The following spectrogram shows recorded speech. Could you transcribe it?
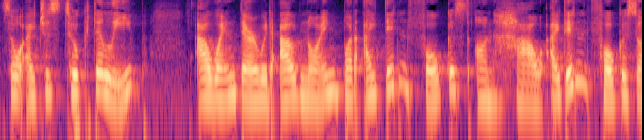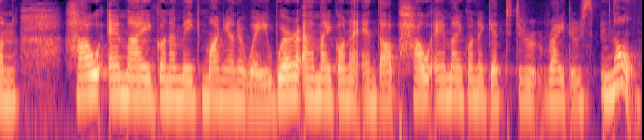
So I just took the leap. I went there without knowing, but I didn't focus on how. I didn't focus on how am I gonna make money on the way? Where am I gonna end up? How am I gonna get to the writers? No,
